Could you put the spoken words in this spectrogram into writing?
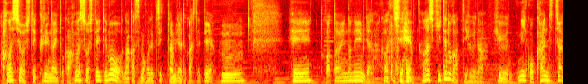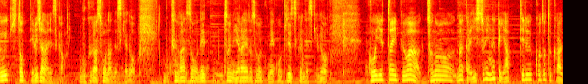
話をしてくれないとか話をしていてもなんかスマホでツイッター見たりとかしてて「うんへえ」とか「大変だね」みたいな感じで話聞いてんのかっていう風な風にこう感じちゃう人っているじゃないですか。僕がそうなんですけど僕がそうでそういうのやられるとすごくねこう傷つくんですけどこういうタイプはそのなんか一緒になんかやってることとか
